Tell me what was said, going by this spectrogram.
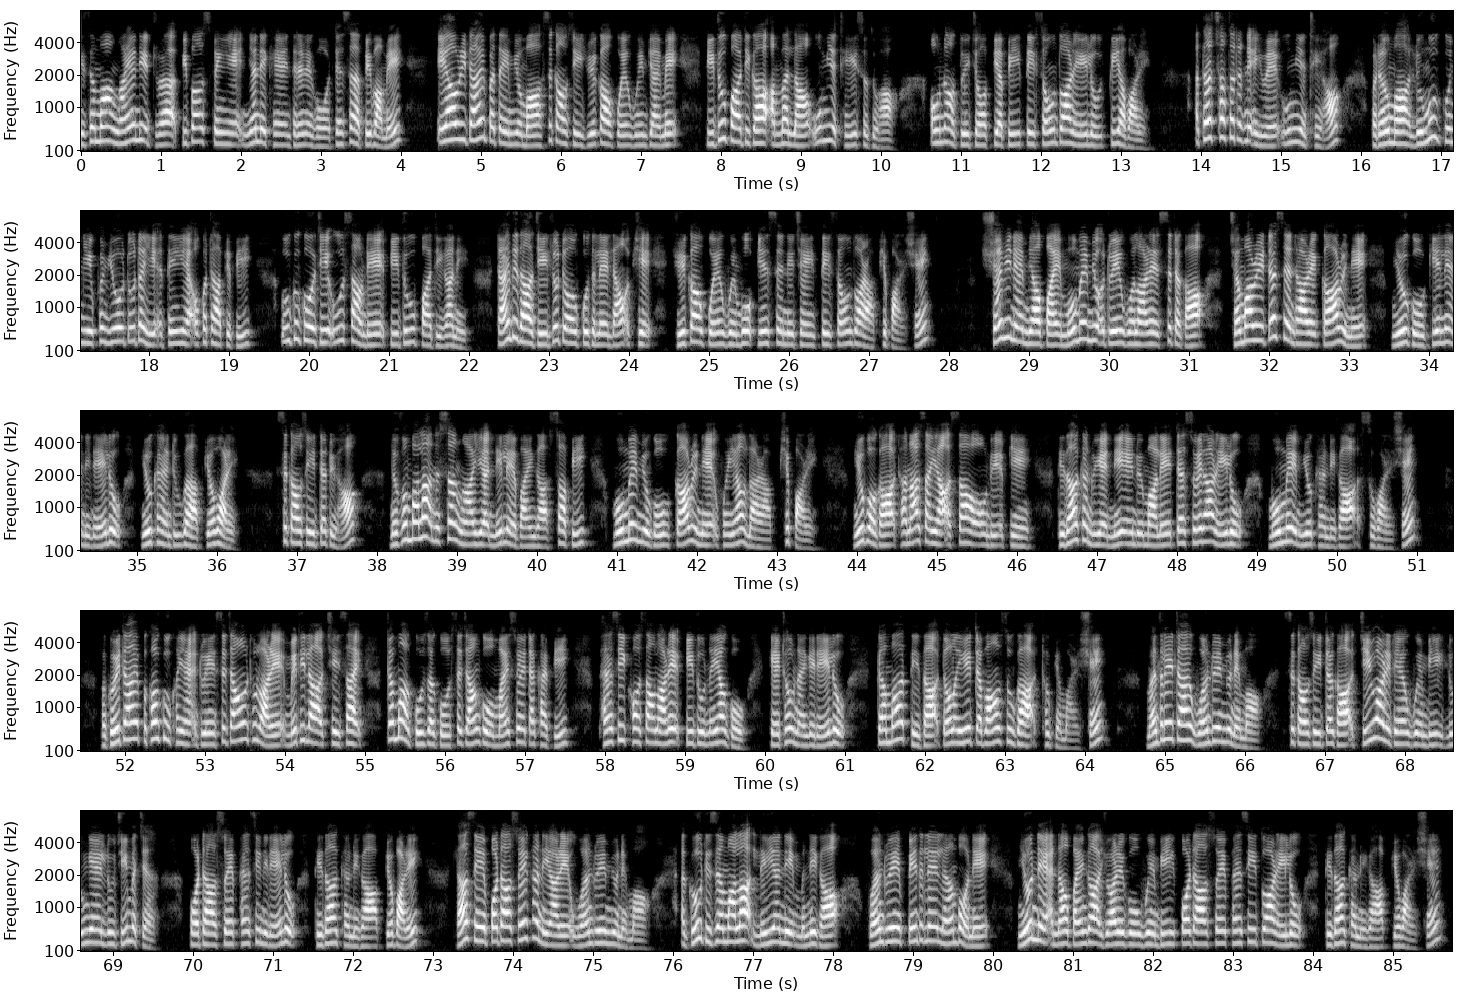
ဒီဇင်ဘာ9ရက်နေ့အတွက် People Spain ရဲ့ညနေခင်းသတင်းတွေကိုတင်ဆက်ပေးပါမယ်။ AR တိုင်းပတ်သိမ်မြို့မှာစစ်ကောင်စီရွေးကောက်ပွဲဝင်ပြိုင်မဲ့ပြည်သူ့ပါတီကအမတ်လောင်ဦးမြင့်ထေးဆိုသူဟာအုံနောက်သွေးကြောပြက်ပြီးတိတ်ဆုံးသွားတယ်လို့သိရပါတယ်။အသက်62နှစ်အရွယ်ဦးမြင့်ထေးဟာဗဒုံမှာလူမှုကူညီဖွံ့ဖြိုးတိုးတက်ရေးအသင်းရဲ့ဥက္ကဋ္ဌဖြစ်ပြီးဦးကိုကိုကြီးဦးဆောင်တဲ့ပြည်သူ့ပါတီကနေတိုင်းဒေသကြီးလွှတ်တော်ကိုယ်စားလှယ်လောင်းအဖြစ်ရွေးကောက်ပွဲဝင်ဖို့ပြင်ဆင်နေချိန်တိတ်ဆုံးသွားတာဖြစ်ပါတယ်ရှင်။ ရှမ်းပြည်နယ်မြောက်ပိုင်းမိုးမဲမြို့အတွင်းဝင်လာတဲ့စစ်တပ်ကဂျမ်မာရီတက်ဆင်ထားတဲ့ကားတွေနဲ့မြို့ကိုကင်းလှည့်နေတယ်လို့မြို့ခံတူကပြောပါတယ်။စစ်ကောင်စီတပ်တွေဟာနိုဝင်ဘာလ25ရက်နေ့လယ်ပိုင်းကစပြီးမိုးမဲမြို့ကိုကားတွေနဲ့ဝင်ရောက်လာတာဖြစ်ပါတယ်။မြို့ပေါ်ကဌာနဆိုင်ရာအဆောက်အအုံတွေအပြင်ဒေသခံတွေရဲ့နေအိမ်တွေမှာလည်းတက်ဆွဲထားတယ်လို့မိုးမဲမြို့ခံတွေကဆိုပါတယ်ရှင်။မကွေးတိုင်းပခောက်ကူခရိုင်အတွင်းစစ်ကြောင်းထုတ်လာတဲ့မေထီလာအခြေဆိုင်တက်မ69စစ်ကြောင်းကိုမိုင်းဆွဲတိုက်ခိုက်ပြီး ဖမ်းဆီးခေါ်ဆောင်လာတဲ့ပြည်သူနှစ်ယောက်ကိုကယ်ထုတ်နိုင်ခဲ့တယ်လို့ကမ္မဒေတာဒေါ်လာရေးတပ်ပေါင်းစုကထုတ်ပြန်ပါတယ်ရှင်။မန္တလေးတိုင်းဝမ်တွင်းမြို့နယ်မှာစစ်ကောင်စီတပ်ကကြေးရွာတွေထဲဝင်ပြီးလူငယ်လူကြီးမကြံပေါ်တာဆွဲဖမ်းဆီးနေတယ်လို့ဒေသခံတွေကပြောပါတယ်။လာစဉ်ပေါ်တာဆွဲခံနေရတဲ့ဝမ်တွင်းမြို့နယ်မှာအခုဒီဇင်ဘာလ၄ရက်နေ့မနေ့ကဝမ်တွင်းပင်းတလဲလမ်းပေါ်နဲ့မြို့နယ်အနောက်ပိုင်းကရွာတွေကိုဝင်ပြီးပေါ်တာဆွဲဖမ်းဆီးသွားတယ်လို့ဒေသခံတွေကပြောပါတယ်ရှင်။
